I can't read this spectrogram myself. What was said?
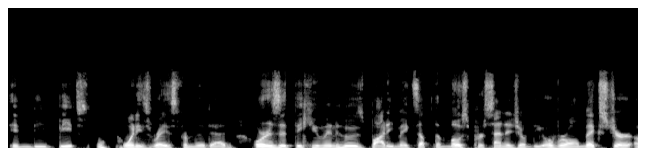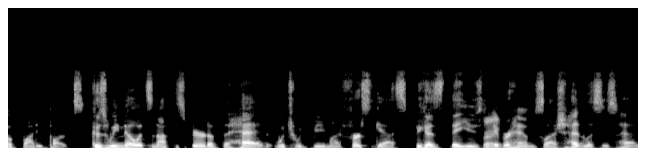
indeed beats when he's raised from the dead? Or is it the human whose body makes up the most percentage of the overall mixture of body parts? Because we know it's not the spirit of the head, which would be my first guess, because they used Right. Abraham slash Headless's head.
